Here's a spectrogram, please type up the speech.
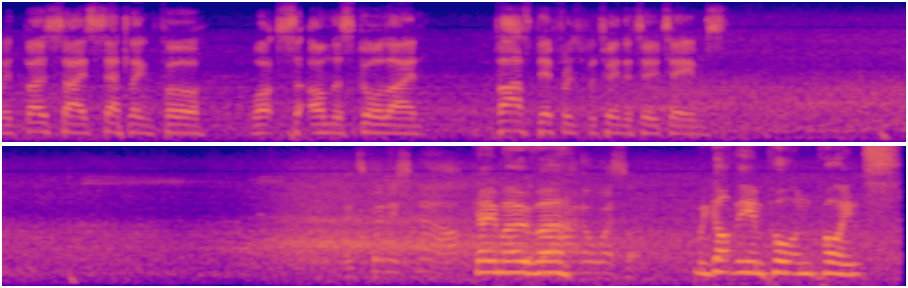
with both sides settling for what's on the scoreline. Vast difference between the two teams. It's finished now. Game over. Final whistle. We got the important points.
